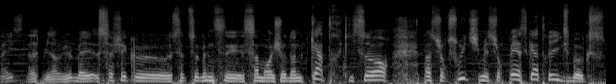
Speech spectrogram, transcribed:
Nice, nice, bien vu. Mais sachez que cette semaine c'est Samurai Shodown 4 qui sort, pas sur Switch mais sur PS4 et Xbox.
